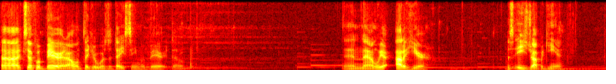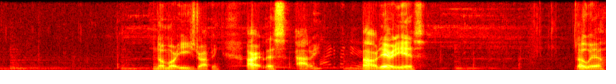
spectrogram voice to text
Uh, except for Barrett, I don't think it was a date scene with Barrett though. And now we're out of here. Let's eavesdrop again. No more eavesdropping. All right, let's out of here. Oh, there it is. Oh well.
